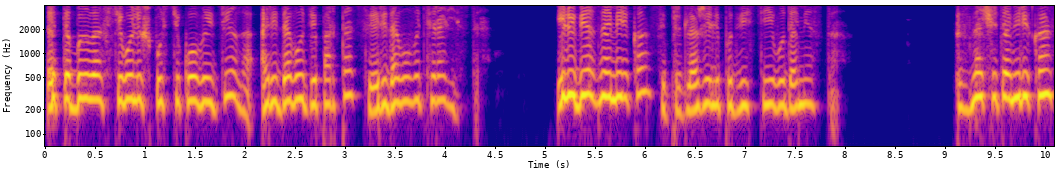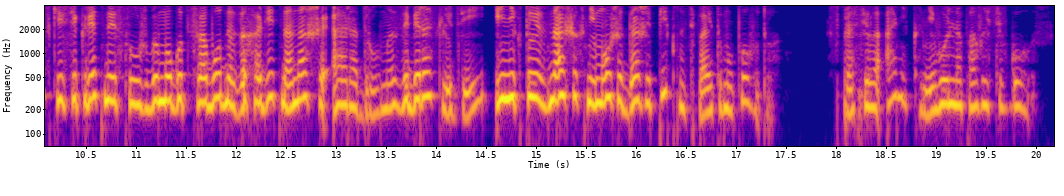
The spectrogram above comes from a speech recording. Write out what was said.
Это было всего лишь пустяковое дело о рядовой депортации рядового террориста. И любезные американцы предложили подвести его до места. Значит, американские секретные службы могут свободно заходить на наши аэродромы, забирать людей, и никто из наших не может даже пикнуть по этому поводу. — спросила Аника, невольно повысив голос.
